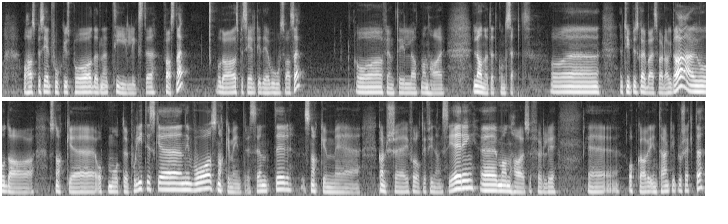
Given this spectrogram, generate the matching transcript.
å ha spesielt fokus på denne tidligste fasen her. Og da spesielt idé- og behovsfase. Og frem til at man har landet et konsept. Og eh, en typisk arbeidshverdag da er jo da å snakke opp mot det politiske nivå, snakke med interessenter, snakke med kanskje i forhold til finansiering. Eh, man har selvfølgelig eh, oppgaver internt i prosjektet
